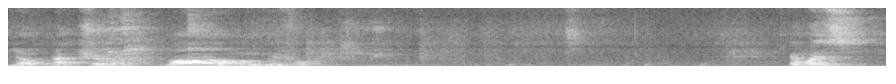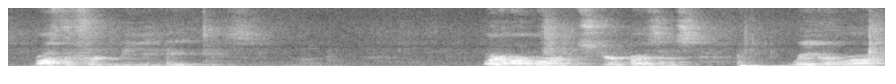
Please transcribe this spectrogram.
Nope, not true. Long before. It was Rutherford B. Hayes. One of our more obscure presidents. We grew up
